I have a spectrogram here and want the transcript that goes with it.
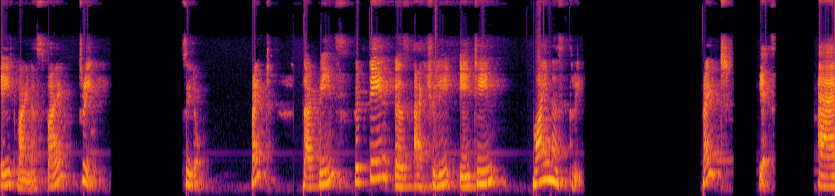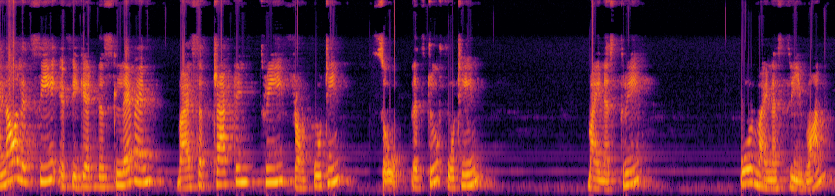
8 minus 5, 3. 0. Right? That means 15 is actually 18 minus 3. Right? Yes. And now let's see if we get this 11 by subtracting 3 from 14. So let's do 14 minus 3, 4 minus 3, 1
